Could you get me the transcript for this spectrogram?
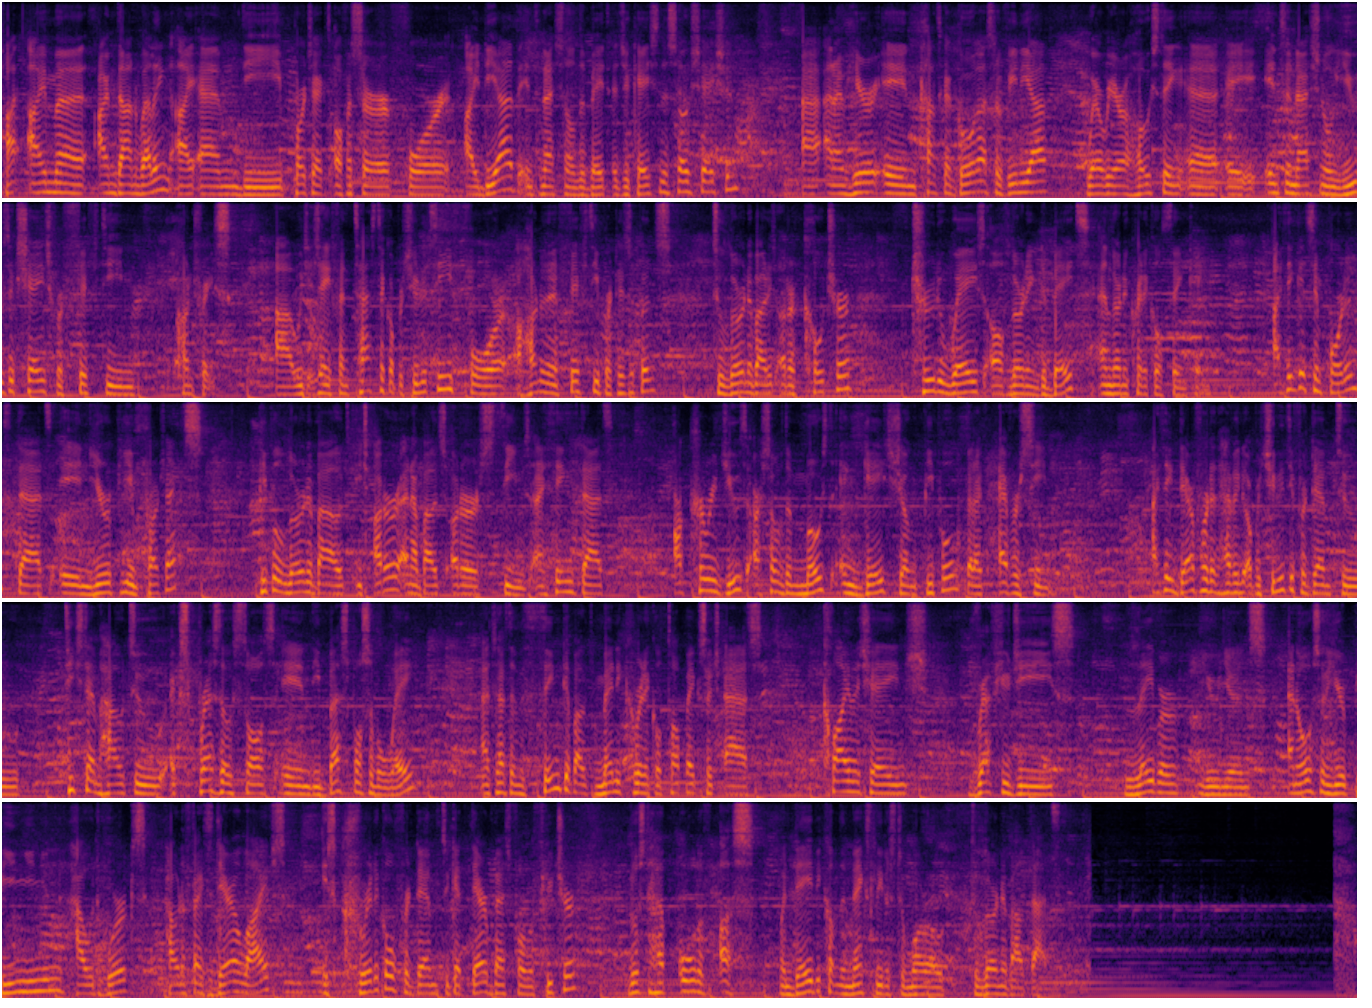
Hi, I'm, uh, I'm Dan Welling. I am the project officer for IDEA, the International Debate Education Association. Uh, and I'm here in Kranjska Gora, Slovenia, where we are hosting a, a international youth exchange for 15 countries, uh, which is a fantastic opportunity for 150 participants to learn about each other culture through the ways of learning debate and learning critical thinking. I think it's important that in European projects, people learn about each other and about each other's themes. And I think that our current youth are some of the most engaged young people that I've ever seen. I think therefore that having the opportunity for them to teach them how to express those thoughts in the best possible way and to have them think about many critical topics such as climate change, refugees, labor unions and also the European Union, how it works, how it affects their lives is critical for them to get their best forward future, but also to help all of us when they become the next leaders tomorrow to learn about that.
